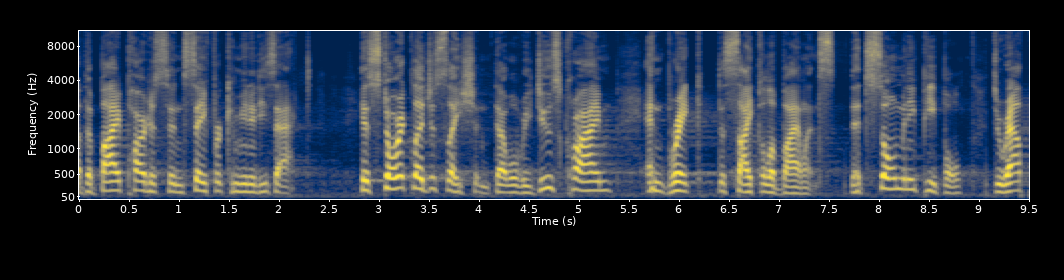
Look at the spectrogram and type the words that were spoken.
of the bipartisan Safer Communities Act, historic legislation that will reduce crime and break the cycle of violence that so many people throughout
